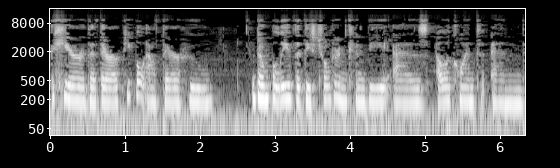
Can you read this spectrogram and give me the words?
hear that there are people out there who don't believe that these children can be as eloquent and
